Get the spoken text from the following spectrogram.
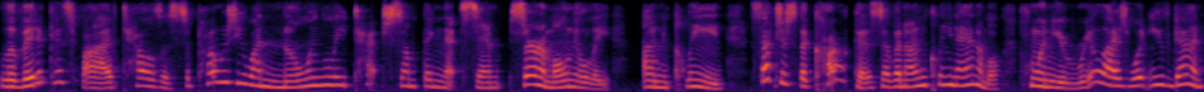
Leviticus 5 tells us suppose you unknowingly touch something that's ceremonially unclean, such as the carcass of an unclean animal. When you realize what you've done,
